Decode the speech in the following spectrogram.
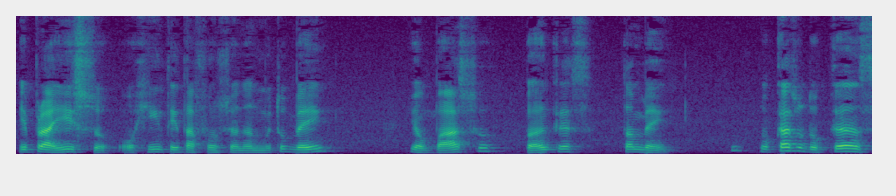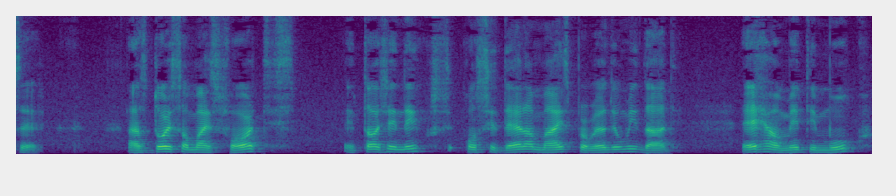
E para isso, o rim tem que estar funcionando muito bem e o baço, pâncreas também. No caso do câncer, as dores são mais fortes, então a gente nem considera mais problema de umidade é realmente muco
